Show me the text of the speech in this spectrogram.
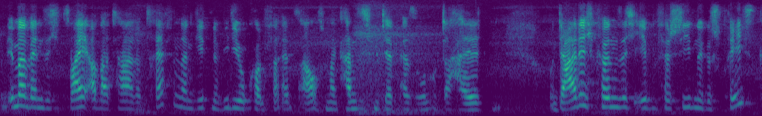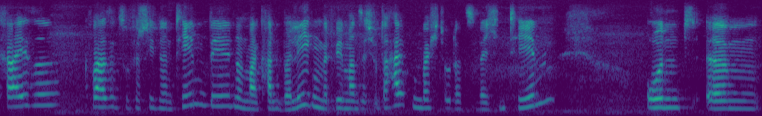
Und immer wenn sich zwei Avatare treffen, dann geht eine Videokonferenz auf. Man kann sich mit der Person unterhalten. Und dadurch können sich eben verschiedene Gesprächskreise quasi zu verschiedenen Themen bilden und man kann überlegen, mit wem man sich unterhalten möchte oder zu welchen Themen. Und ähm,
